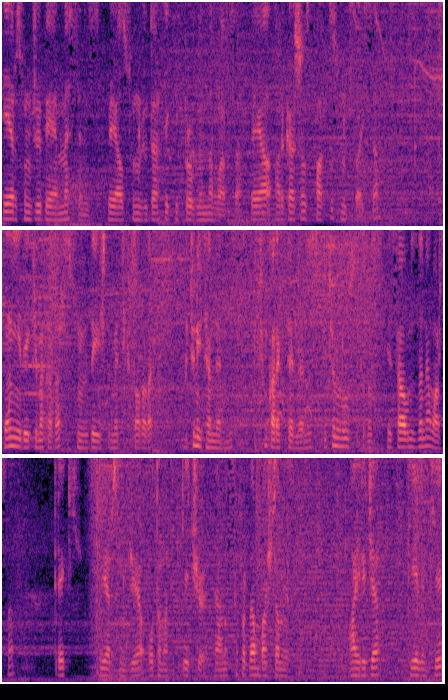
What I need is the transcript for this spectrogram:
eğer sunucuyu beğenmezseniz veya sunucuda teknik problemler varsa veya arkadaşınız farklı sunucudaysa 17 Ekim'e kadar sunucu değiştirme tiketi alarak bütün itemleriniz, bütün karakterleriniz, bütün loot'unuz, hesabınızda ne varsa direkt diğer sunucuya otomatik geçiyor. Yani sıfırdan başlamıyorsunuz. Ayrıca diyelim ki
